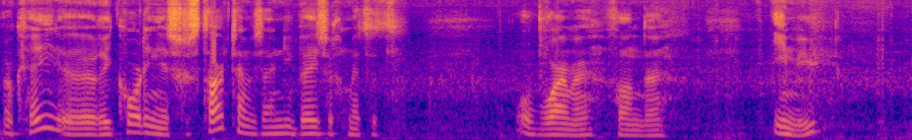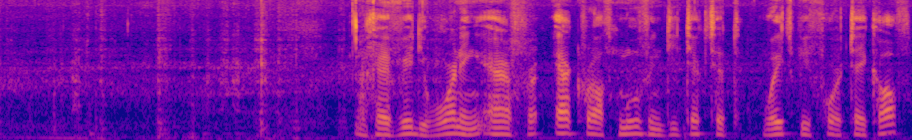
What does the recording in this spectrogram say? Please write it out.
Oké, de recording is gestart en we zijn nu bezig met het opwarmen van de IMU. Dan geeft weer die warning aircraft moving detected wait before takeoff.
